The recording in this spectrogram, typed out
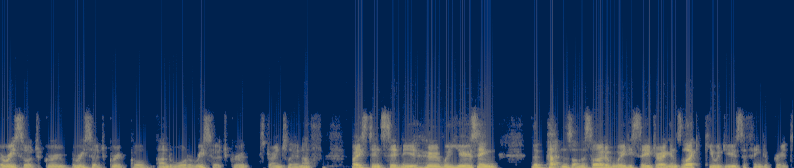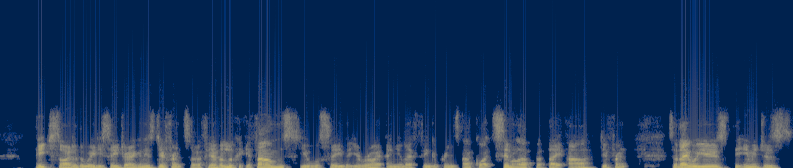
a research group, a research group called Underwater Research Group, strangely enough, based in Sydney, who were using the patterns on the side of weedy sea dragons like you would use a fingerprint. Each side of the weedy sea dragon is different. So if you have a look at your thumbs, you will see that your right and your left fingerprints are quite similar, but they are different. So they will use the images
